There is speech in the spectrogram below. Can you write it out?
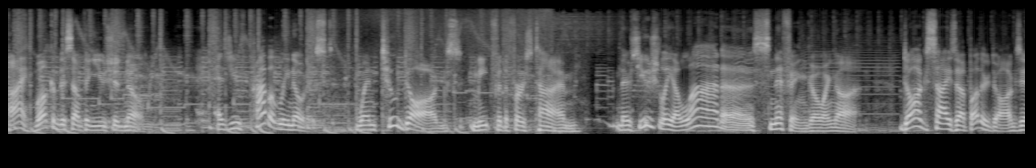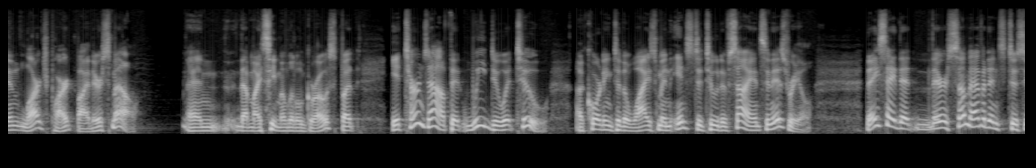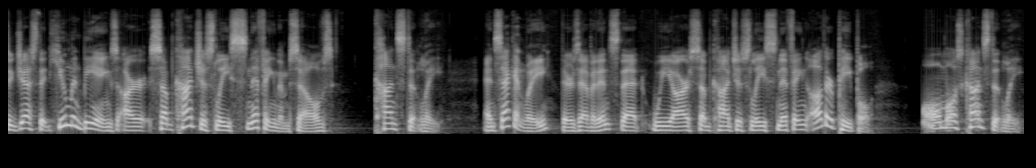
Hi, welcome to Something You Should Know. As you've probably noticed, when two dogs meet for the first time, there's usually a lot of sniffing going on. Dogs size up other dogs in large part by their smell. And that might seem a little gross, but it turns out that we do it too, according to the Weizmann Institute of Science in Israel. They say that there's some evidence to suggest that human beings are subconsciously sniffing themselves constantly. And secondly, there's evidence that we are subconsciously sniffing other people almost constantly.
